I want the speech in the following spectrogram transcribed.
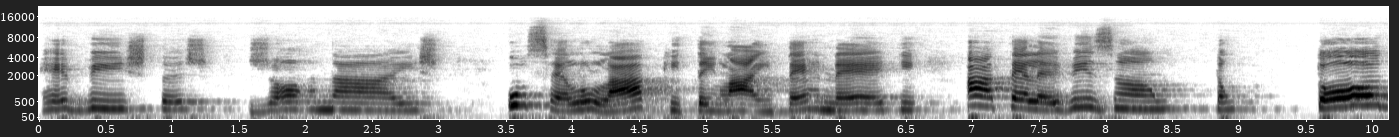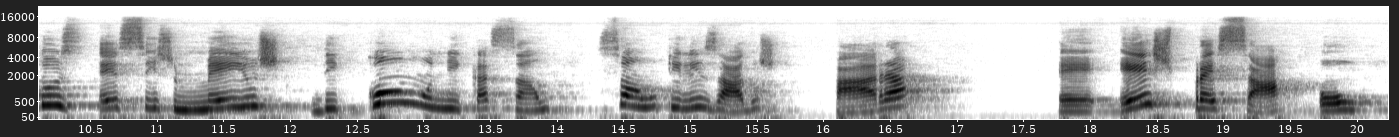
revistas, jornais, o celular que tem lá a internet, a televisão. Então, todos esses meios de comunicação são utilizados para é, expressar ou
